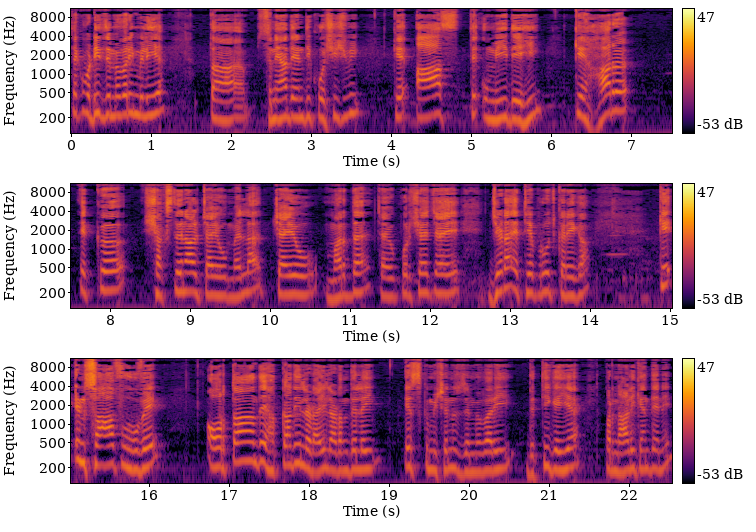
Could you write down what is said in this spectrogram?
ਤੇ ਇੱਕ ਵੱਡੀ ਜ਼ਿੰਮੇਵਾਰੀ ਮਿਲੀ ਹੈ। ਤਾਂ ਸੁਨੇਹਾ ਦੇਣ ਦੀ ਕੋਸ਼ਿਸ਼ ਵੀ ਕਿ ਆਸ ਤੇ ਉਮੀਦ ਇਹੀ ਕਿ ਹਰ ਇੱਕ ਸ਼ਖਸ ਦੇ ਨਾਲ ਚਾਹੇ ਉਹ ਮਹਿਲਾ ਚਾਹੇ ਉਹ ਮਰਦ ਹੈ, ਚਾਹੇ ਉਹ ਪੁਰਸ਼ ਹੈ, ਚਾਹੇ ਜਿਹੜਾ ਇੱਥੇ ਅਪਰੋਚ ਕਰੇਗਾ ਕਿ ਇਨਸਾਫ ਹੋਵੇ ਔਰਤਾਂ ਦੇ ਹੱਕਾਂ ਦੀ ਲੜਾਈ ਲੜਨ ਦੇ ਲਈ ਇਸ ਕਮਿਸ਼ਨ ਨੂੰ ਜ਼ਿੰਮੇਵਾਰੀ ਦਿੱਤੀ ਗਈ ਹੈ। ਪਰ ਨਾਲ ਹੀ ਕਹਿੰਦੇ ਨੇ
